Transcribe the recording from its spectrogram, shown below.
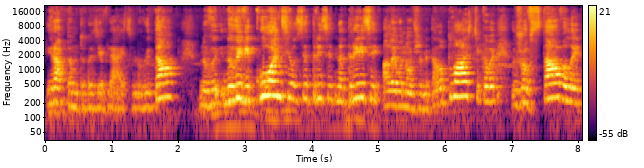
і раптом у тебе з'являється новий дах, нові, нові віконці, оце 30 на 30, але воно вже металопластикове, вже вставили.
